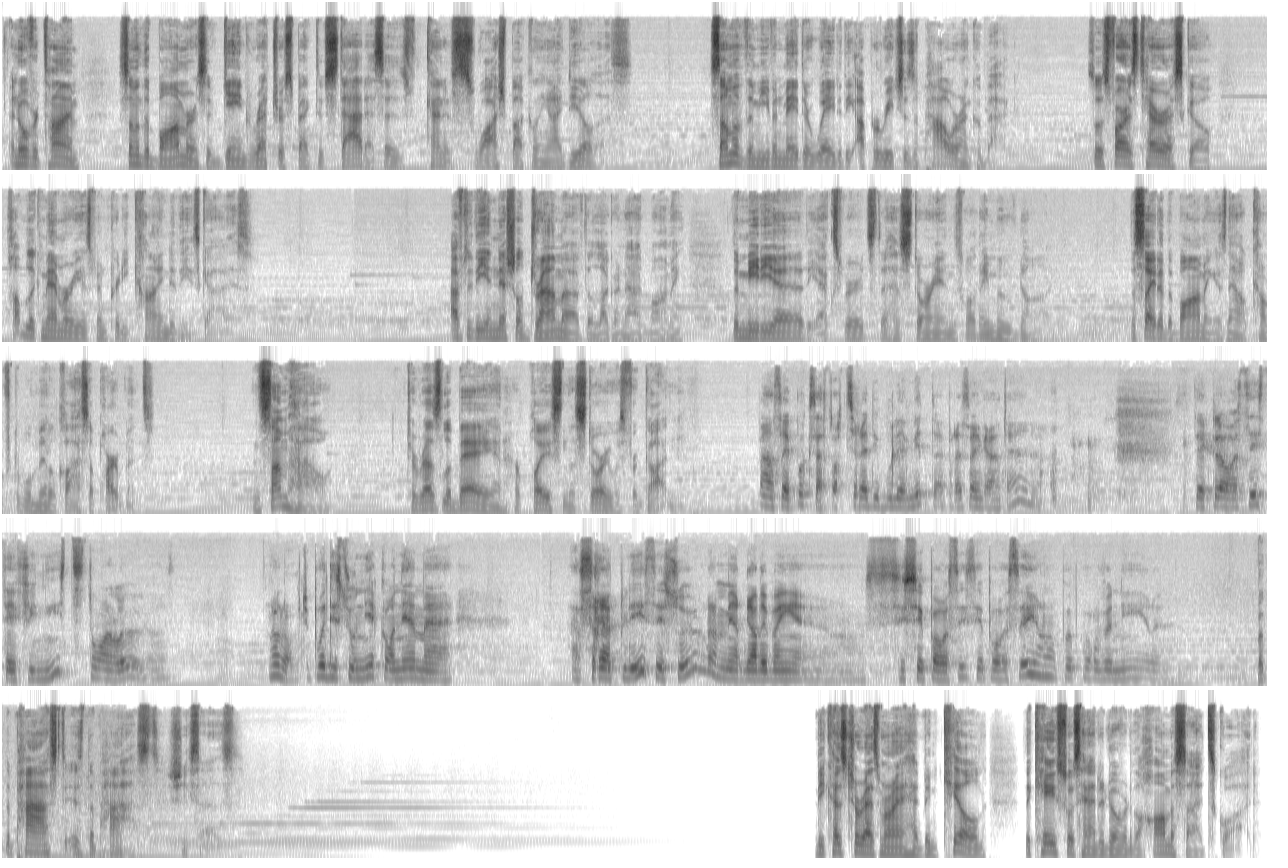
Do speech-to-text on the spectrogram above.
And over time, some of the bombers have gained retrospective status as kind of swashbuckling idealists. Some of them even made their way to the upper reaches of power in Quebec. So, as far as terrorists go, public memory has been pretty kind to these guys. After the initial drama of the La Grenade bombing, the media, the experts, the historians, well, they moved on. The site of the bombing is now comfortable middle class apartments. And somehow, Therese Lebay and her place in the story was forgotten. pensais pas que ça sortirait des boulamites après 50 ans. C'était classé, c'était fini, cette histoire-là. Pas des souvenirs qu'on aime à, à, se rappeler, c'est sûr, là, mais regardez bien, euh, si c'est passé, c'est passé, on peut pas revenir. Euh. But the past is the past, she says. Because Therese Morin had been killed, the case was handed over to the homicide squad.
